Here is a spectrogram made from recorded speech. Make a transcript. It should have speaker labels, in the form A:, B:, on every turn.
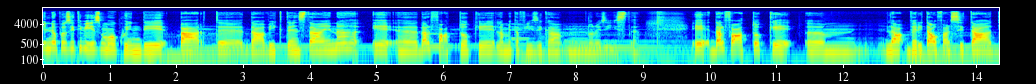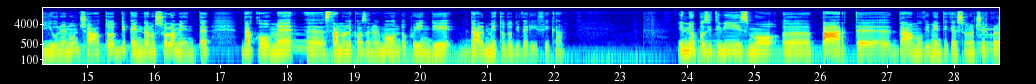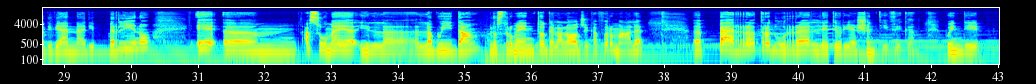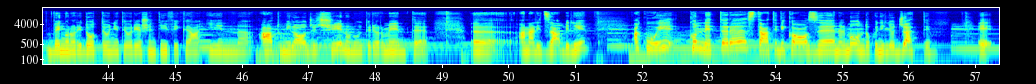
A: Il neopositivismo quindi parte da Wittgenstein e eh, dal fatto che la metafisica mh, mm, non esiste e dal fatto che um, la verità o falsità di un enunciato dipendano solamente da come eh, stanno le cose nel mondo, quindi dal metodo di verifica. Il neopositivismo eh, parte da movimenti che sono il Circolo di Vienna e di Berlino e ehm, assume il, la guida, lo strumento della logica formale eh, per tradurre le teorie scientifiche. Quindi vengono ridotte ogni teoria scientifica in atomi logici non ulteriormente eh, analizzabili a cui connettere stati di cose nel mondo, quindi gli oggetti e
